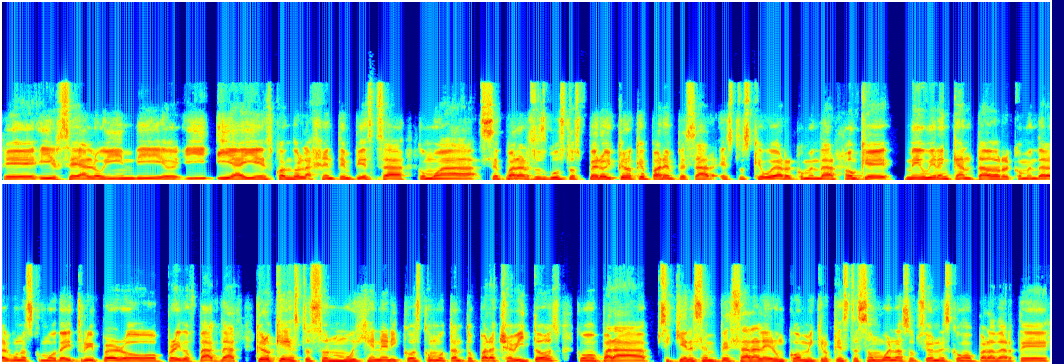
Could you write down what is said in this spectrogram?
eh, irse a lo indie y, y ahí es cuando la gente empieza como a separar sus gustos. Pero creo que para empezar, estos que voy a recomendar, aunque me hubiera encantado recomendar algunos como Day Tripper o Parade of Baghdad, creo que estos son muy genéricos como tanto para chavitos como para si quieres empezar a leer un cómic, creo que estas son buenas opciones como para darte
